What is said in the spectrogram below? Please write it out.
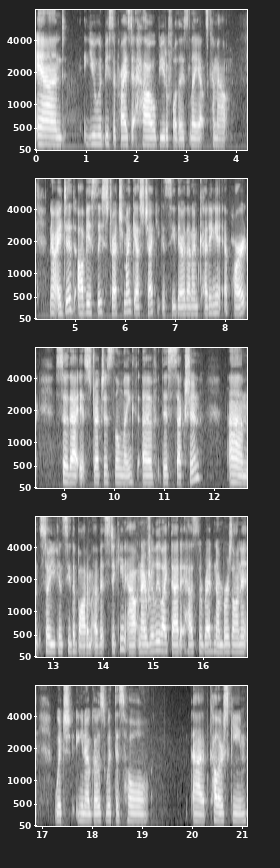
and you would be surprised at how beautiful those layouts come out. Now I did obviously stretch my guest check. You can see there that I'm cutting it apart so that it stretches the length of this section. Um, so you can see the bottom of it sticking out and I really like that it has the red numbers on it which you know goes with this whole uh, color scheme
